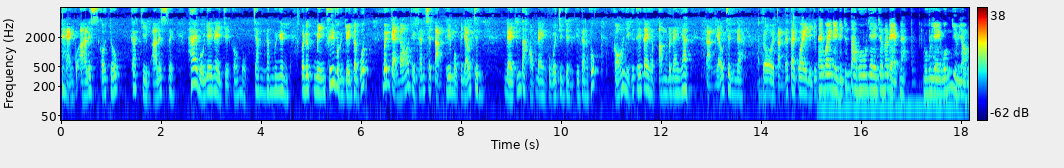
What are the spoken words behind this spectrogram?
hãng của Alice có chốt các chìm Alice này hai bộ dây này chỉ có 150 nghìn và được miễn phí vận chuyển toàn quốc bên cạnh đó thì Khánh sẽ tặng thêm một cái giáo trình để chúng ta học đàn cùng với chương trình Guitar Phúc. Có những cái thế tay hợp âm bên đây nha. Tặng giáo trình nè. Rồi tặng cái tay quay để chúng tay quay này để chúng ta vô dây cho nó đẹp nè. Vô dây quấn nhiều dòng.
